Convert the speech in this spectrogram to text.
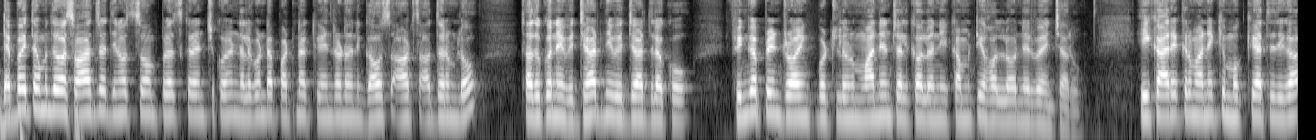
డెబ్బై తొమ్మిదవ స్వాతంత్ర దినోత్సవం పురస్కరించుకొని నల్గొండ పట్టణ కేంద్రంలోని గౌస్ ఆర్ట్స్ ఆధ్వర్యంలో చదువుకునే విద్యార్థిని విద్యార్థులకు ఫింగర్ ప్రింట్ డ్రాయింగ్ పోటీలను మాన్యం చల్కాలోని కమిటీ హాల్లో నిర్వహించారు. ఈ కార్యక్రమానికి ముఖ్య అతిథిగా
